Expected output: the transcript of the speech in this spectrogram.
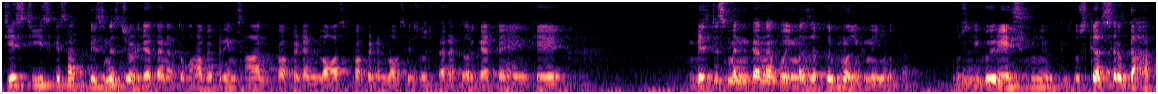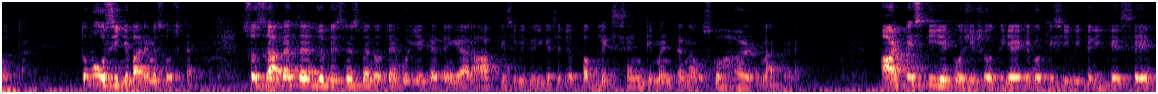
جس چیز کے ساتھ بزنس جڑ جاتا ہے نا تو وہاں پہ پھر انسان profit and loss profit and loss یہ سوچتا رہتا ہے اور کہتے ہیں کہ بزنس مین کا نا کوئی مذہب کوئی ملک نہیں ہوتا اس کی کوئی ریس نہیں ہوتی اس کا صرف گاہک ہوتا ہے تو وہ اسی کے بارے میں سوچتا ہے۔ سو زیادہ تر جو بزنس مین ہوتے ہیں وہ یہ کہتے ہیں کہ یار آپ کسی بھی طریقے سے جو پبلک سینٹیمنٹ ہے نا اس کو ہرٹ نہ کریں۔ آرٹسٹ کی یہ کوشش ہوتی ہے کہ وہ کسی بھی طریقے سے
